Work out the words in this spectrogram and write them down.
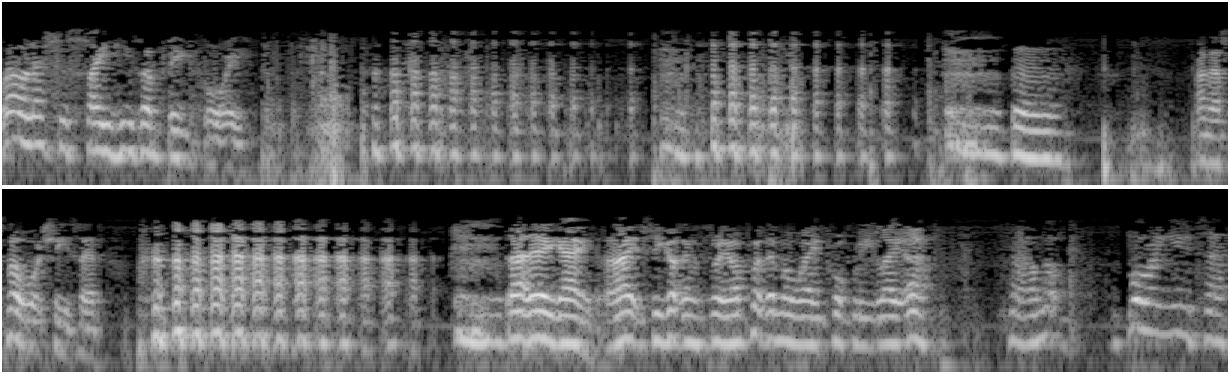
well, let's just say he's a big boy. and that's not what she said. right, there you go. Alright, so you got them three. I'll put them away properly later. So I'm not boring you to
